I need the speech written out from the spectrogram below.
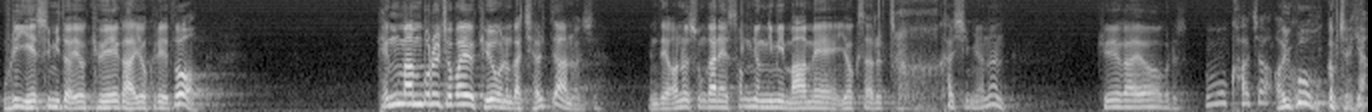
우리 예수 믿어요. 교회 가요. 그래도 백만 불을 줘 봐요. 교회 오는가 절대 안 오죠. 근데 어느 순간에 성령님이 마음의 역사를 탁 하시면은 교회 가요. 그래서 어 가자. 아이고 깜짝이야.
